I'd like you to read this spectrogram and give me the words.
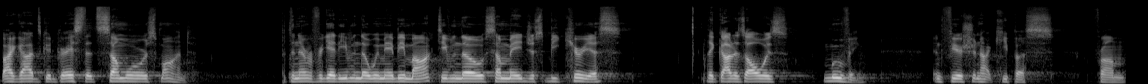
by God's good grace that some will respond. But to never forget, even though we may be mocked, even though some may just be curious, that God is always moving, and fear should not keep us from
